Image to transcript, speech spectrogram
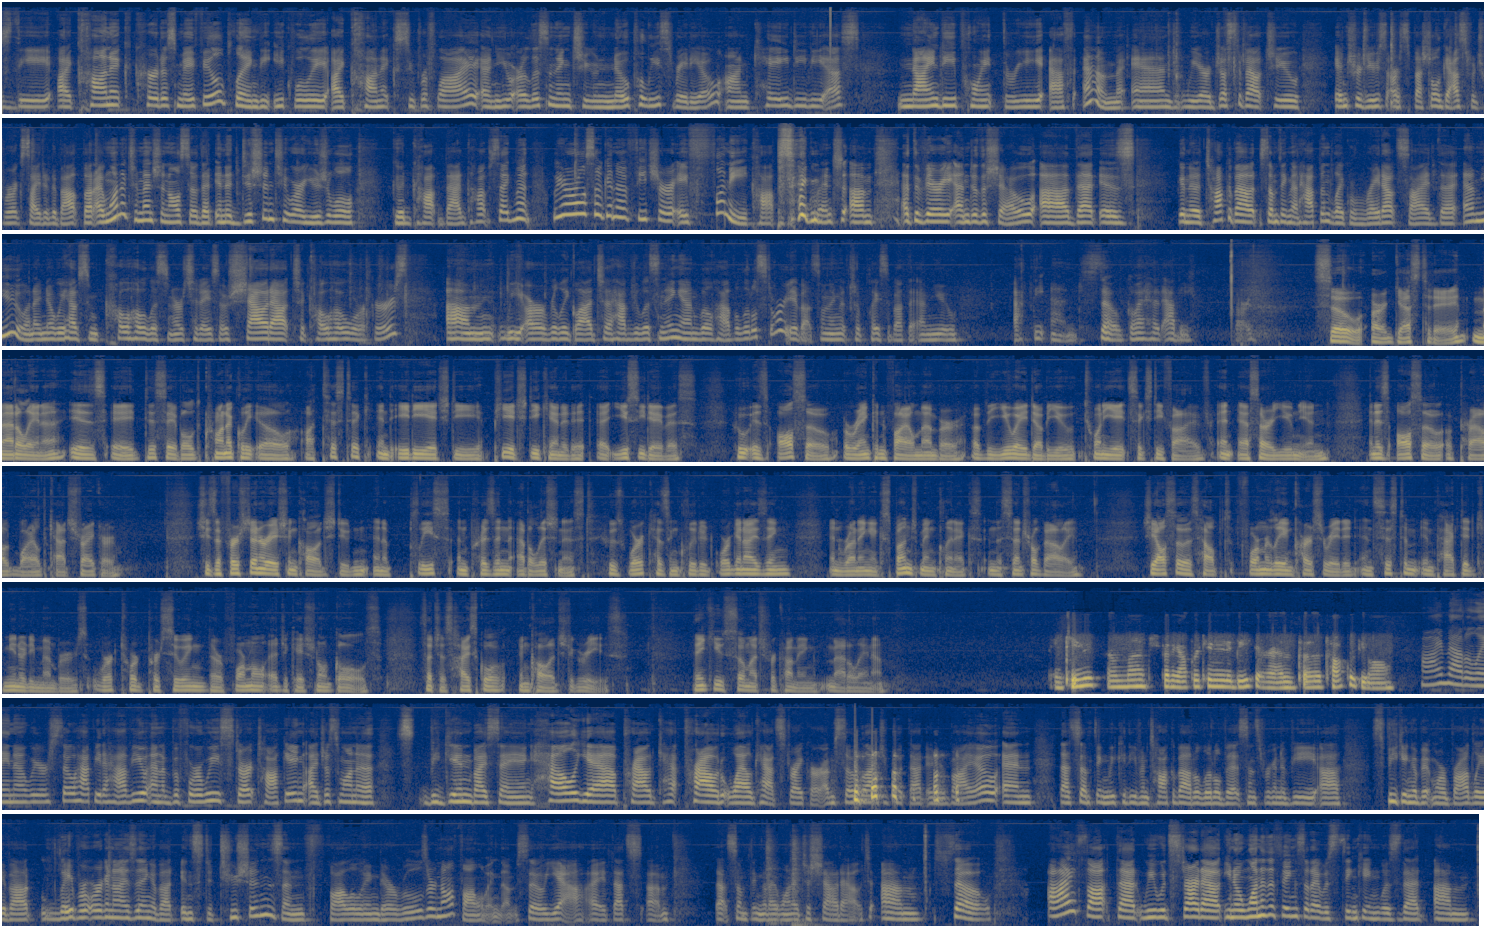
Was the iconic Curtis Mayfield playing the equally iconic Superfly, and you are listening to No Police Radio on KDVS 90.3 FM. And we are just about to introduce our special guest, which we're excited about. But I wanted to mention also that in addition to our usual good cop, bad cop segment, we are also going to feature a funny cop segment um, at the very end of the show uh, that is going to talk about something that happened like right outside the MU. And I know we have some Coho listeners today, so shout out to Coho workers. Um, we are really glad to have you listening, and we'll have a little story about something that took place about the MU at the end. So go ahead, Abby. Sorry. So, our guest today, Madalena, is a disabled, chronically ill, autistic, and ADHD PhD candidate at UC Davis, who is also a rank and file member of the UAW 2865 and SR Union, and is also a proud Wildcat striker. She's a first generation college student and a police and prison abolitionist whose work has included organizing and running expungement clinics in the Central Valley. She also has helped formerly incarcerated and system impacted community members work toward pursuing their formal educational goals, such as high school and college degrees. Thank you so much for coming, Madalena. Thank you so much for the opportunity to be here and to talk with you all. Hi, Madalena. We are so happy to have you. And before we start talking, I just want to begin by saying, hell yeah, proud cat, proud Wildcat striker. I'm so glad you put that in your bio, and that's something we could even talk about a little bit since we're going to be uh, speaking a bit more broadly about labor organizing, about institutions, and following their rules or not following them. So yeah, I, that's um, that's something that I wanted to shout out. Um, so. I thought that we would start out. You know, one of the things that I was thinking was that um,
